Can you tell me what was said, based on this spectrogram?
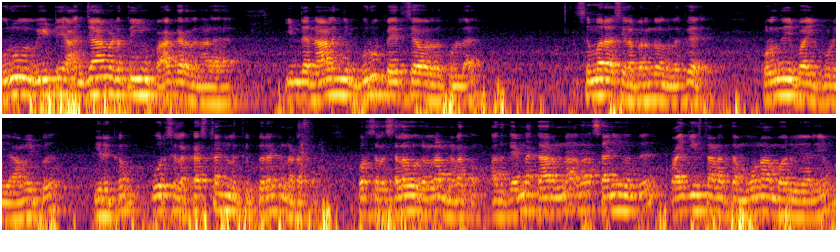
குரு வீட்டை அஞ்சாம் இடத்தையும் பார்க்கறதுனால இந்த நாலஞ்சு குரு பயிற்சி ஆகிறதுக்குள்ள சிம்மராசியில் பிறந்தவங்களுக்கு குழந்தை பாய்க்கக்கூடிய அமைப்பு இருக்கும். ஒரு சில கஷ்டங்களுக்கு பிறகு நடக்கும். ஒரு சில செலவுகள்லாம் நடக்கும். அதுக்கு என்ன காரணம்னா அதான் சனி வந்து பாகிஸ்தானத்தை மூணாம் பார்வையாலையும்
